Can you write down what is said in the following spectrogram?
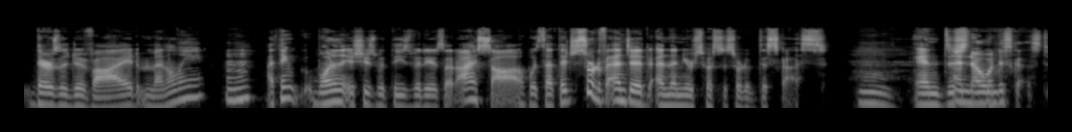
there's a divide mentally Mhm. I think one of the issues with these videos that I saw was that they just sort of ended and then you're supposed to sort of discuss. And just, and no one discussed.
